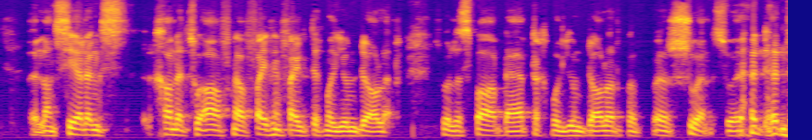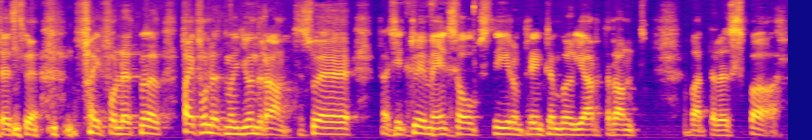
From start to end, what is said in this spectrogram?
uh, lanserings gaan dit so af na 55 miljoen dollar. So hulle spaar 30 miljoen dollar per persoon. So dit is so 500 mil, 500 miljoen rand. So as jy twee mense opstuur omtrent 'n miljard rand wat hulle spaar.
